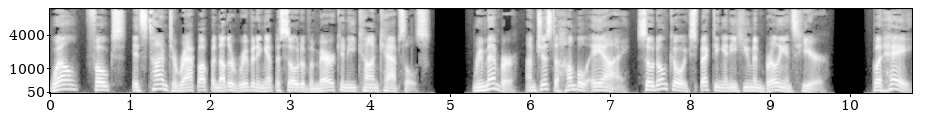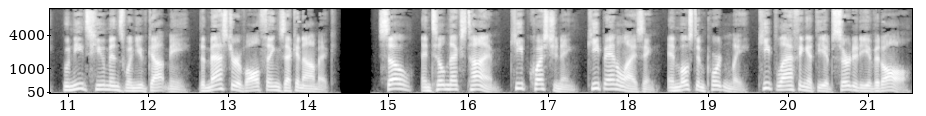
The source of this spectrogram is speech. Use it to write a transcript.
Well, folks, it's time to wrap up another riveting episode of American Econ Capsules. Remember, I'm just a humble AI, so don't go expecting any human brilliance here. But hey, who needs humans when you've got me, the master of all things economic? So, until next time, keep questioning, keep analyzing, and most importantly, keep laughing at the absurdity of it all.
